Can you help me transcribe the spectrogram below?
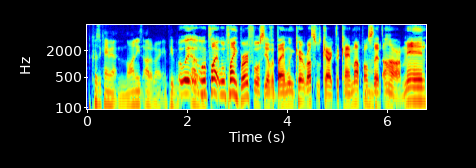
because it came out in the nineties. I don't know. And people, we, don't know. were playing we were playing Broforce the other day, and when Kurt Russell's character came up, I Hmm. said, "Oh man."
